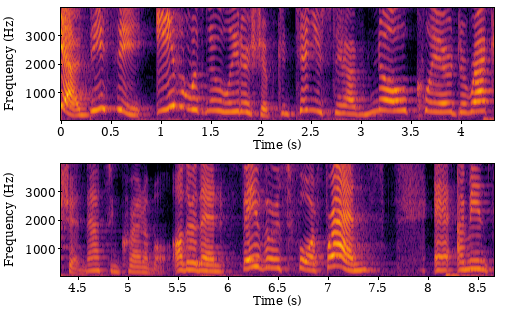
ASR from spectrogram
yeah, DC, even with new leadership, continues to have no clear direction. That's incredible. Other than favors for friends. I mean,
